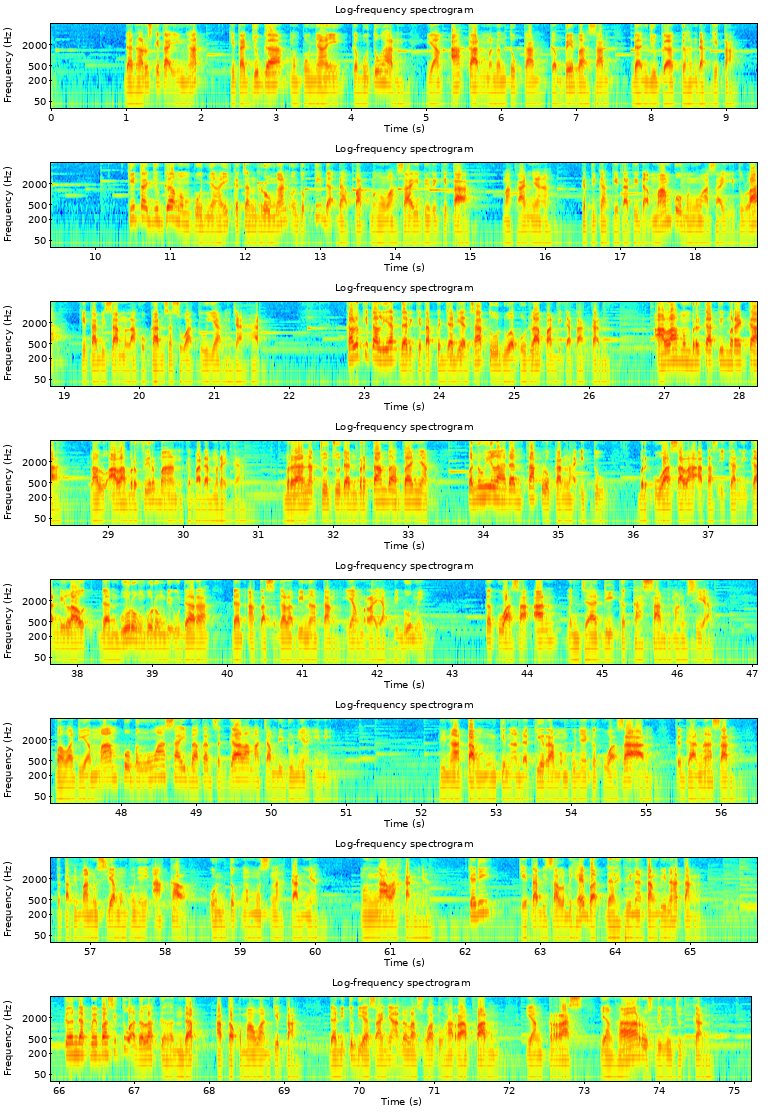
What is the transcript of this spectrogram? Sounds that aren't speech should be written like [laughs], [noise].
Dan harus kita ingat, kita juga mempunyai kebutuhan yang akan menentukan kebebasan dan juga kehendak kita kita juga mempunyai kecenderungan untuk tidak dapat menguasai diri kita. Makanya, ketika kita tidak mampu menguasai itulah kita bisa melakukan sesuatu yang jahat. Kalau kita lihat dari kitab Kejadian 1 28 dikatakan, Allah memberkati mereka, lalu Allah berfirman kepada mereka, "Beranak cucu dan bertambah banyak, penuhilah dan taklukkanlah itu, berkuasalah atas ikan-ikan di laut dan burung-burung di udara." dan atas segala binatang yang merayap di bumi. Kekuasaan menjadi kekasan manusia, bahwa dia mampu menguasai bahkan segala macam di dunia ini. Binatang mungkin Anda kira mempunyai kekuasaan, keganasan, tetapi manusia mempunyai akal untuk memusnahkannya, mengalahkannya. Jadi, kita bisa lebih hebat dari binatang-binatang. Kehendak bebas itu adalah kehendak atau kemauan kita dan itu biasanya adalah suatu harapan yang keras yang harus diwujudkan.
